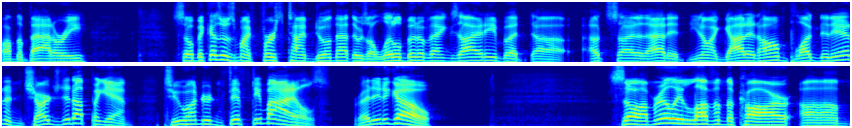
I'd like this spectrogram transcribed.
on the battery. So because it was my first time doing that, there was a little bit of anxiety, but uh, outside of that, it you know I got it home, plugged it in, and charged it up again. 250 miles, ready to go. So I'm really loving the car. Um,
